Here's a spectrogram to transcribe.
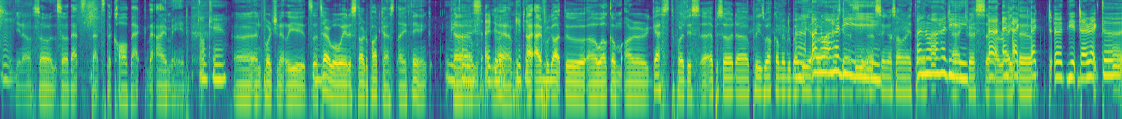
Hmm. you know. So so that's that's the callback that I made. Okay. Uh, unfortunately, it's a terrible way to start a podcast. I think. Because Um, I don't yeah, get it. I, I Hmm. forgot to uh, welcome our guest for this uh, episode. Uh, please welcome everybody. Uh, Anwar Hadi. singer, singer songwriter, Anwar Hadi. actress, uh, Uh, writer, act, act, uh, di- director,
